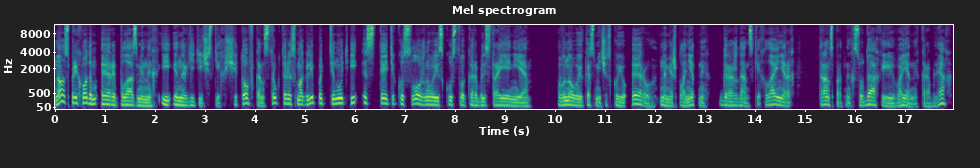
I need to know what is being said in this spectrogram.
Но с приходом эры плазменных и энергетических щитов конструкторы смогли подтянуть и эстетику сложного искусства кораблестроения. В новую космическую эру на межпланетных гражданских лайнерах – транспортных судах и военных кораблях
